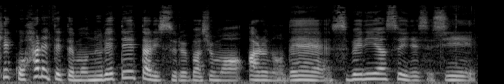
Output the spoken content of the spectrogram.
結構晴れてても濡れてたりする場所もあるので滑りやすいですし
